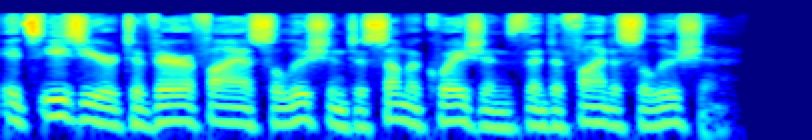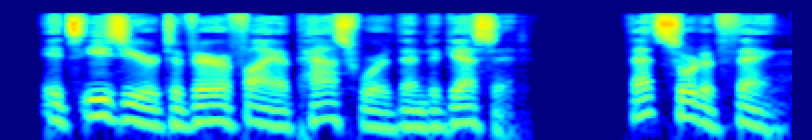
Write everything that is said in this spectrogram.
It's easier to verify a solution to some equations than to find a solution. It's easier to verify a password than to guess it. That sort of thing.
